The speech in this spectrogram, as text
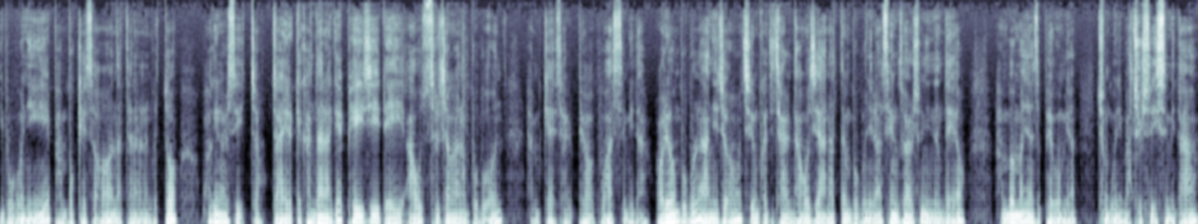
이 부분이 반복해서 나타나는 것도 확인할 수 있죠. 자 이렇게 간단하게 페이지 레이아웃 설정하는 부분 함께 살펴보았습니다. 어려운 부분은 아니죠. 지금까지 잘 나오지 않았던 부분이라 생소할 수는 있는데요. 한 번만 연습해 보면 충분히 맞출 수 있습니다.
